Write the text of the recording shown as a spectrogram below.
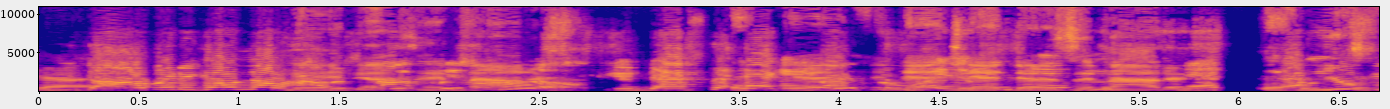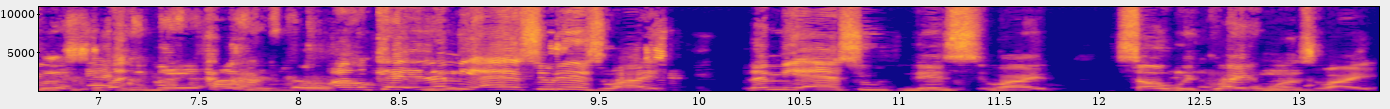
god. He's already gonna know how It to stop doesn't matter. And that's the And- X and- That, right that, that doesn't matter. If we, if we, if we being honest though, Okay, let me ask you this, right? Let me ask you this, right? So with great ones, right?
